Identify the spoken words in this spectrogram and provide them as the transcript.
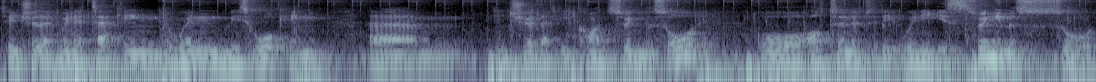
to ensure that when attacking, when he's walking, um, ensure that he can't swing the sword or alternatively, when he is swinging the sword,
